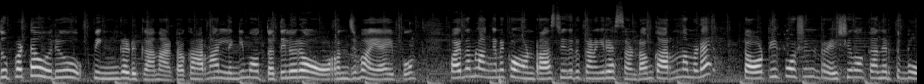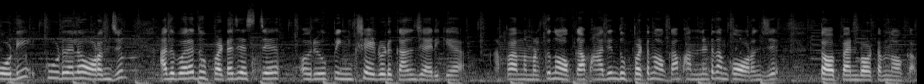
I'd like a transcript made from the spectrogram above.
ദുപ്പട്ട ഒരു പിങ്ക് എടുക്കാന്ന് കേട്ടോ കാരണം അല്ലെങ്കിൽ മൊത്തത്തിൽ ഒരു ഓറഞ്ച് മയായിപ്പോൾ അപ്പോൾ നമ്മൾ അങ്ങനെ കോൺട്രാസ്റ്റ് ചെയ്ത് എടുക്കുകയാണെങ്കിൽ രസമുണ്ടാവും. കാരണം നമ്മുടെ ടോട്ടൽ പോർഷൻ റേഷ്യോ നോക്കാൻ നേരത്ത് ബോഡി കൂടുതൽ ഓറഞ്ചും അതുപോലെ ദുപ്പട്ട ജസ്റ്റ് ഒരു പിങ്ക് ഷെയ്ഡ് എടുക്കാമെന്ന് വിചാരിക്കുക. അപ്പോൾ നമ്മൾക്ക് നോക്കാം. ആദ്യം ദുപ്പട്ട നോക്കാം. എന്നിട്ട് നമുക്ക് ഓറഞ്ച് ടോപ്പ് ആൻഡ് ബോട്ടം നോക്കാം.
